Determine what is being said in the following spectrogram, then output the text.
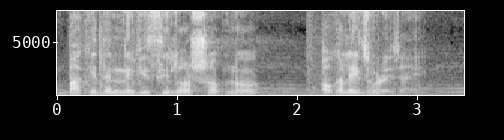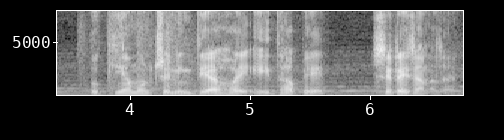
বাকিদের নেভি সিল হওয়ার স্বপ্ন অকালেই ঝরে যায়। তো কি এমন ট্রেনিং দেওয়া হয় এই ধাপে? সেটাই জানা যাক।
